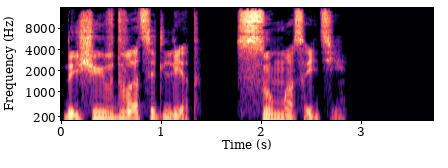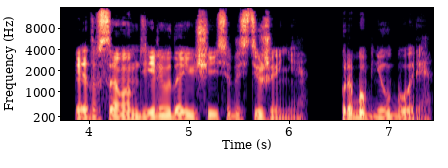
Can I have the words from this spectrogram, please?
Да еще и в 20 лет. С ума сойти. Это в самом деле выдающееся достижение. Пробубнил Боря.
